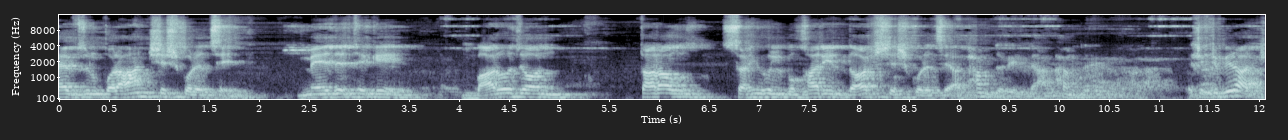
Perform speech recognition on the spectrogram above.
হেফজুল কোরআন শেষ করেছে। মেয়েদের থেকে বারো জন তারাও সহিহুল বুখারির দশ শেষ করেছে। আলহামদুলিল্লাহ আলহামদুলিল্লাহ। এটি একটি বিরাট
